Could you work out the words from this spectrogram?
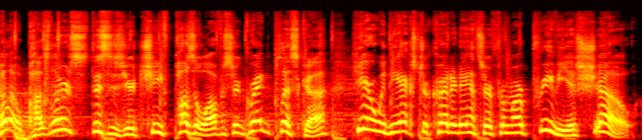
Hello, puzzlers. This is your Chief Puzzle Officer, Greg Pliska, here with the extra credit answer from our previous show.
